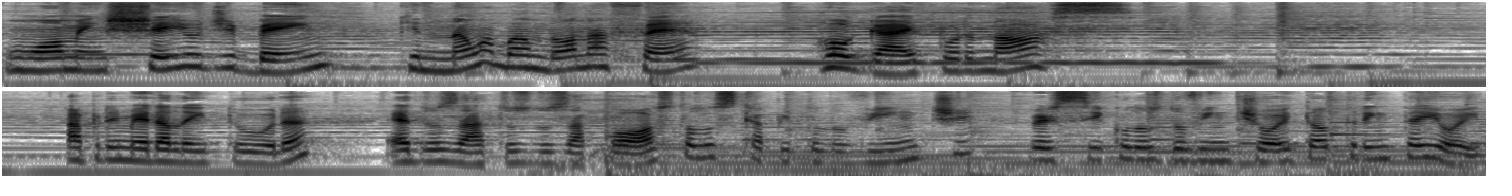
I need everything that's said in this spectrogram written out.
um homem cheio de bem que não abandona a fé rogai por nós. A primeira leitura é dos Atos dos Apóstolos, capítulo 20, versículos do 28 ao 38.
